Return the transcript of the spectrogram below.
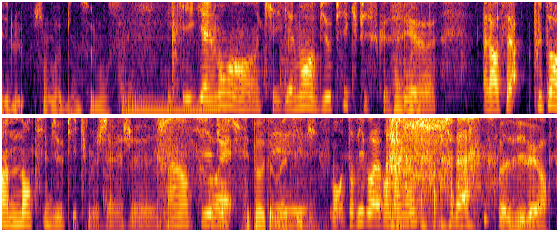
Et le son va bien se lancer. Et qui est également un, qui est également un biopic, puisque c'est. Ouais. euh, Alors c'est plutôt un anti-biopic, mais je... je- C'est un anti-biopic. Ouais. C'est pas automatique. Bon, tant pis pour la bande-annonce. tu vas- Vas-y, Léa.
